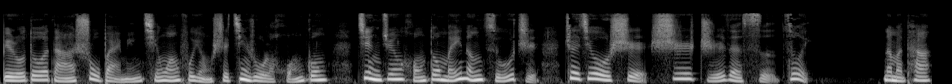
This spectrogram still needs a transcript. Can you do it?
比如多达数百名秦王府勇士进入了皇宫，敬军红都没能阻止，这就是失职的死罪。那么他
